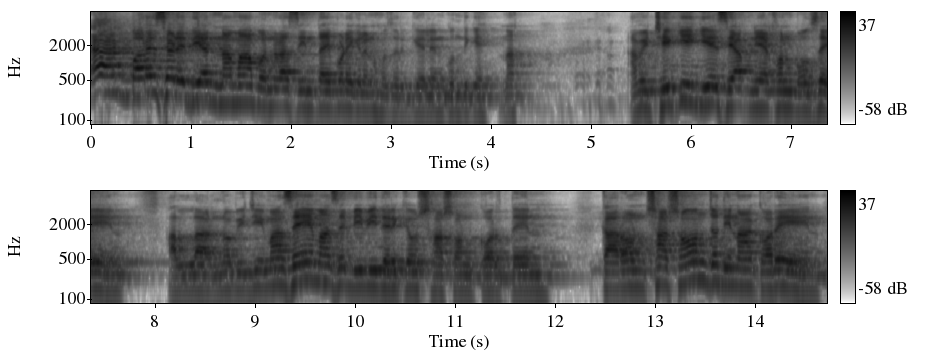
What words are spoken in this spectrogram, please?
একবারে ছেড়ে দিয়েন না, মা বোনেরা চিন্তায় পড়ে গেলেন, হুজুর গেলেন কোন দিকে? না। আমি ঠিকই গিয়েছি, আপনি এখন বলছেন আল্লাহর নবীজি মাঝে মাঝে বিবিদেরকেও শাসন করতেন। কারণ শাসন যদি না করেন,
